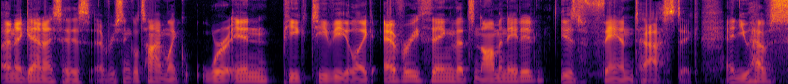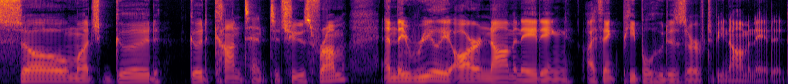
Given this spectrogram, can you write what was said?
and again I say this every single time, like we're in peak TV. Like everything that's nominated is fantastic. And you have so much good good content to choose from. And they really are nominating, I think, people who deserve to be nominated.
